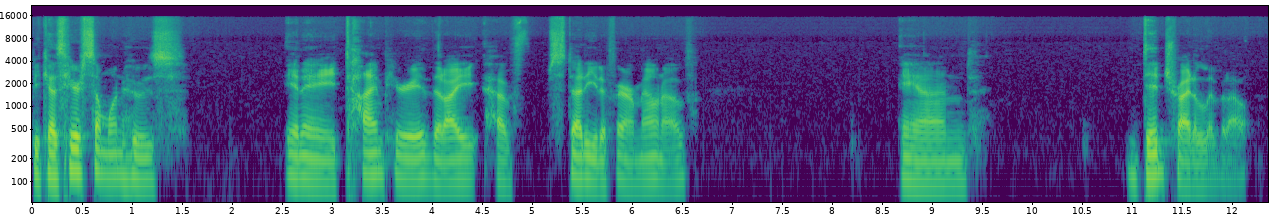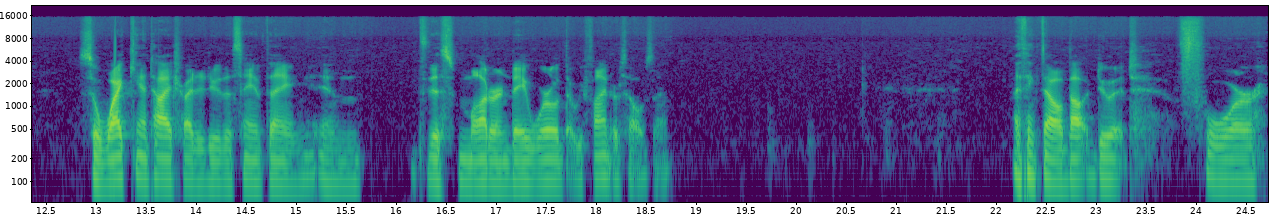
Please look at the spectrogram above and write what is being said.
Because here's someone who's in a time period that I have studied a fair amount of and did try to live it out. So why can't I try to do the same thing in this modern day world that we find ourselves in? I think that'll about do it for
